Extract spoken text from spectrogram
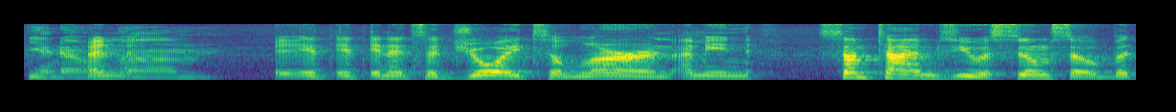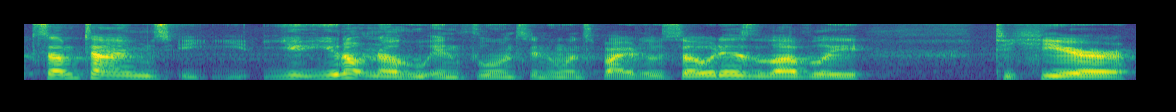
You know, And- um, it, it, and it's a joy to learn. I mean, sometimes you assume so, but sometimes you you don't know who influenced and who inspired who. So it is lovely to hear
